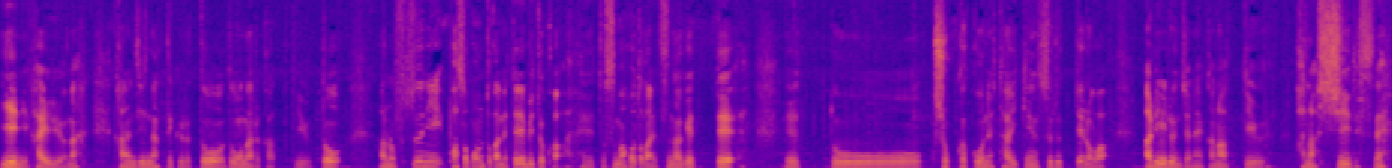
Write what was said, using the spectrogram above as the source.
家に入るような感じになってくるとどうなるかっていうとあの普通にパソコンとかねテレビとか、えーと、スマホとかにつなげて、えーと、触覚をね体験するっていうのはありえるんじゃないかなっていう話ですね。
